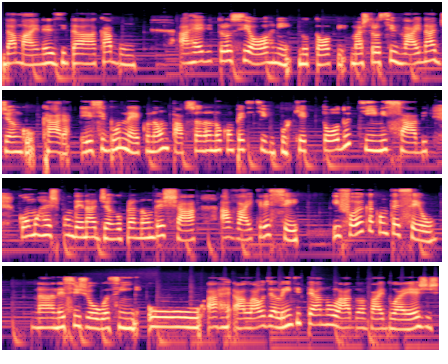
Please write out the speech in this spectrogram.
da Miners e da Kabum. A Red trouxe Orne no top, mas trouxe Vai na jungle. Cara, esse boneco não tá funcionando no competitivo, porque todo time sabe como responder na jungle para não deixar a Vai crescer. E foi o que aconteceu na, nesse jogo, assim, o, a, a Loud, além de ter anulado a vai do Aegis,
